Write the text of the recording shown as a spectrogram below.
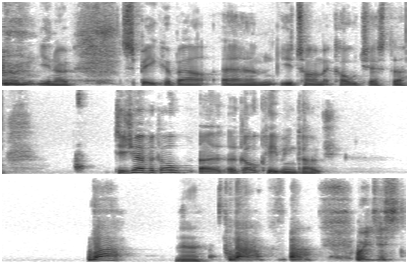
you know, speak about um, your time at Colchester, did you have a goal uh, a goalkeeping coach? No. No. No, no. We just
